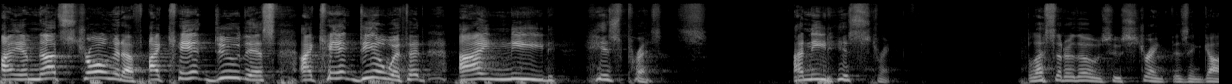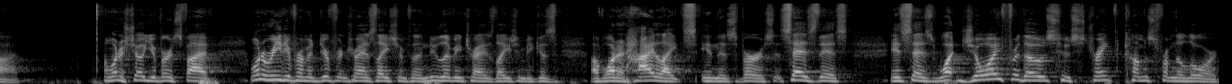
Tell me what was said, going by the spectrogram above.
I am not strong enough. I can't do this. I can't deal with it. I need His presence. I need His strength. Blessed are those whose strength is in God. I want to show you verse 5. I want to read it from a different translation, from the New Living Translation, because of what it highlights in this verse. It says this It says, What joy for those whose strength comes from the Lord,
